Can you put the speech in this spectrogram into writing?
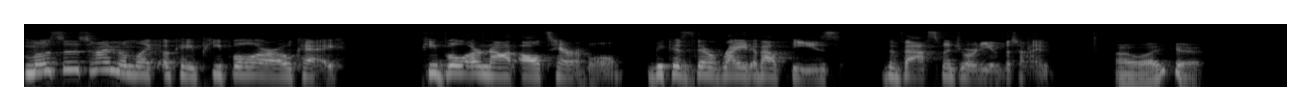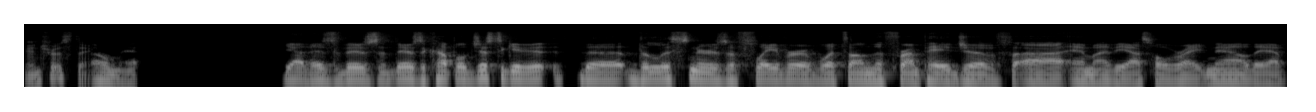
most of the time i'm like okay people are okay people are not all terrible because they're right about these the vast majority of the time I like it. Interesting. Oh man. Yeah, there's there's there's a couple just to give the the listeners a flavor of what's on the front page of uh, Am I the Asshole right now. They have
